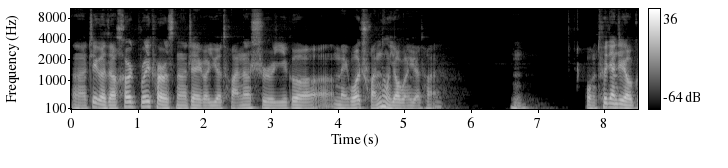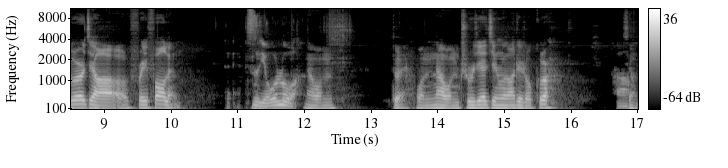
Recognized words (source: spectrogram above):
呃，这个 The Heartbreakers 呢，这个乐团呢是一个美国传统摇滚乐团。嗯，我们推荐这首歌叫《Free Falling》，对，自由落。那我们，对我们，那我们直接进入到这首歌。好，行。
